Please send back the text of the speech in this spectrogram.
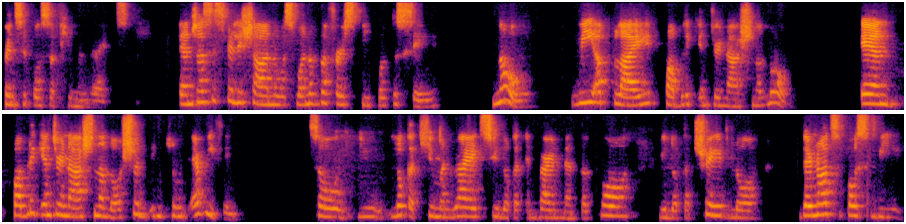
principles of human rights. And Justice Feliciano was one of the first people to say no, we apply public international law. And public international law should include everything. So you look at human rights, you look at environmental law, you look at trade law. They're not supposed to be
